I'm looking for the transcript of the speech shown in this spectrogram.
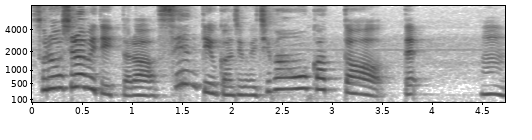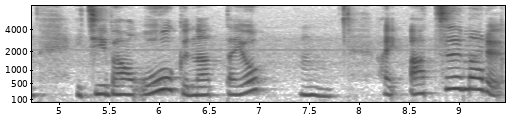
それを調べていったら、線っていう漢字が一番多かったって。うん、一番多くなったよ。うん。はい、集まる。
